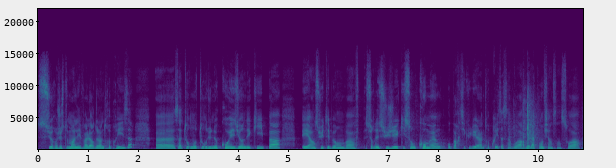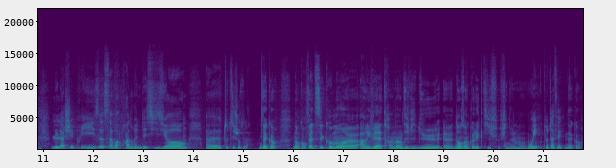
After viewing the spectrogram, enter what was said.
sur justement les valeurs de l'entreprise. ça tourne autour d'une cohésion d'équipe, et ensuite, eh bien, on va sur des sujets qui sont communs aux particuliers et à l'entreprise, à savoir ben, la confiance en soi, le lâcher-prise, savoir prendre une décision, euh, toutes ces choses-là. D'accord. Donc en fait, c'est comment euh, arriver à être un individu euh, dans un collectif finalement. Oui, tout à fait. D'accord.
